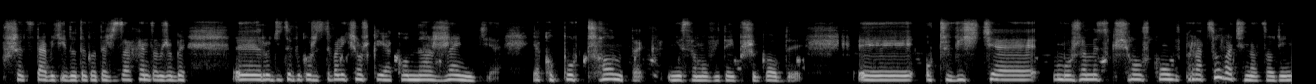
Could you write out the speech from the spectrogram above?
przedstawić i do tego też zachęcam, żeby y, rodzice wykorzystywali książkę jako narzędzie, jako początek niesamowitej przygody. Y, Oczywiście możemy z książką pracować na co dzień,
